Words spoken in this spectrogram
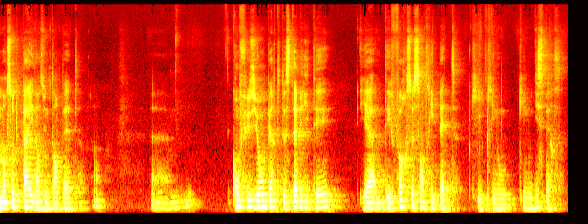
morceau de paille dans une tempête. Euh, confusion, perte de stabilité, il y a des forces centripètes qui, nous, qui nous dispersent.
